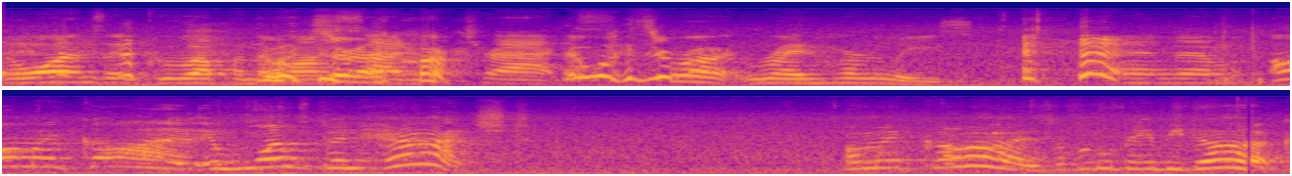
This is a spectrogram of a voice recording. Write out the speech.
The ones that grew up on the wrong side of the tracks. The ones that ride, ride Harleys. And, um, oh my god, and one's been hatched. Oh my god, it's a little baby duck.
